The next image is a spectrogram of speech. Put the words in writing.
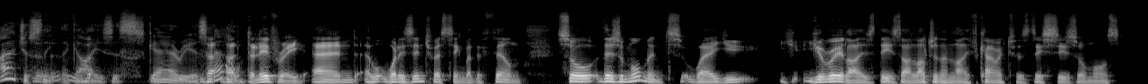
I just think the guy is as scary as that, hell. that delivery and uh, what is interesting about the film so there's a moment where you you, realize these are larger than life characters. This is almost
